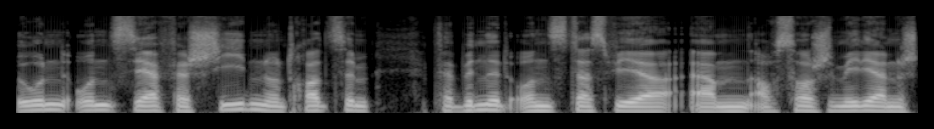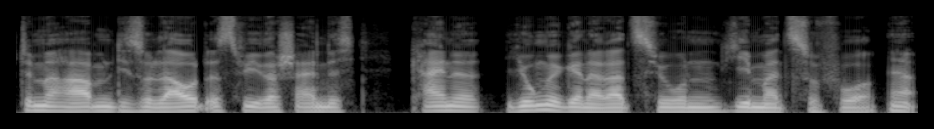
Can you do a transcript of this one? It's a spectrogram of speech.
un uns sehr verschieden und trotzdem verbindet uns, dass wir ähm, auf Social Media eine Stimme haben, die so laut ist wie wahrscheinlich keine junge Generation jemals zuvor. Ja.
